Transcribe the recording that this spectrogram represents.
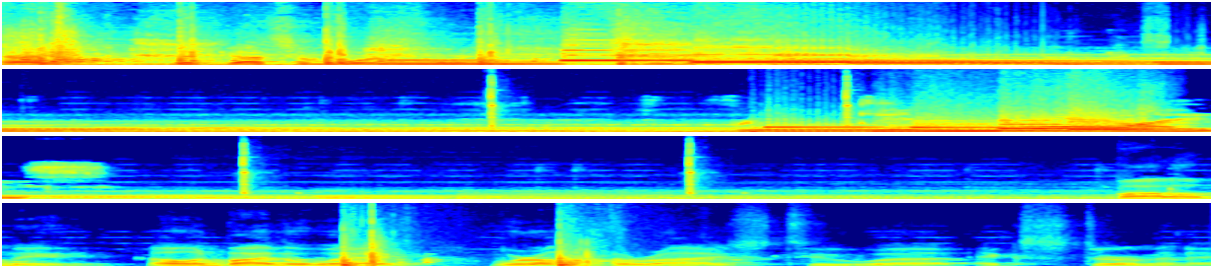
Hey, they've got some work for you. Freaking nice. Follow me. Oh, and by the way, we're authorized to uh, exterminate.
